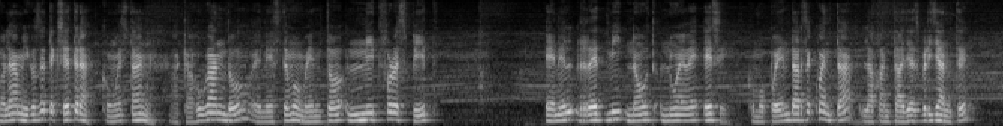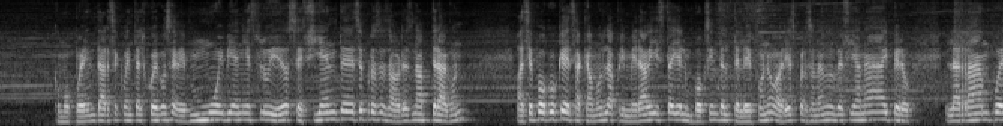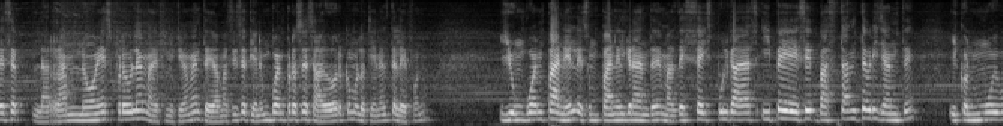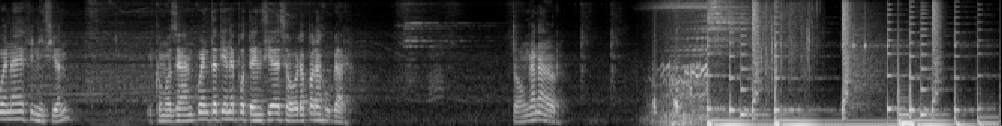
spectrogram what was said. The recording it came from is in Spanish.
Hola amigos de TechCetera, ¿cómo están? Acá jugando en este momento Need for Speed en el Redmi Note 9S. Como pueden darse cuenta, la pantalla es brillante. Como pueden darse cuenta, el juego se ve muy bien y es fluido. Se siente ese procesador Snapdragon. Hace poco que sacamos la primera vista y el unboxing del teléfono, varias personas nos decían, ay, pero la RAM puede ser, la RAM no es problema definitivamente, además si se tiene un buen procesador como lo tiene el teléfono y un buen panel, es un panel grande de más de 6 pulgadas IPS, bastante brillante y con muy buena definición. Y como se dan cuenta tiene potencia de sobra para jugar. Todo un ganador.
